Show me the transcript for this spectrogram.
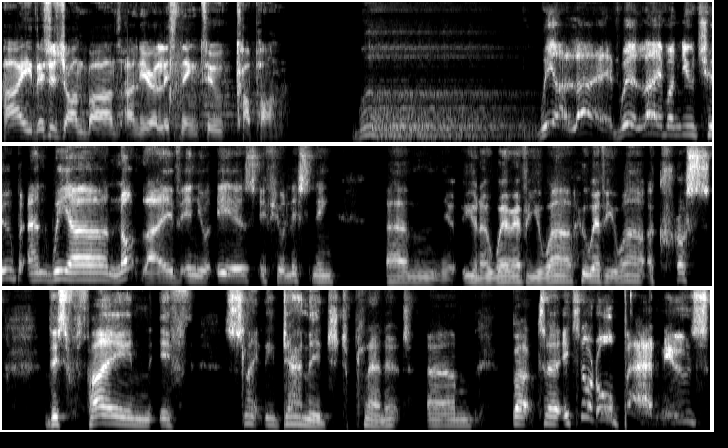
Hi, this is John Barnes, and you're listening to Kop On. Whoa. We are live. We're live on YouTube, and we are not live in your ears if you're listening, um, you know, wherever you are, whoever you are, across this fine, if slightly damaged planet. Um, but uh, it's not all bad news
